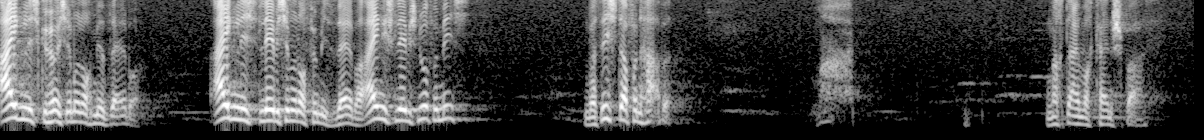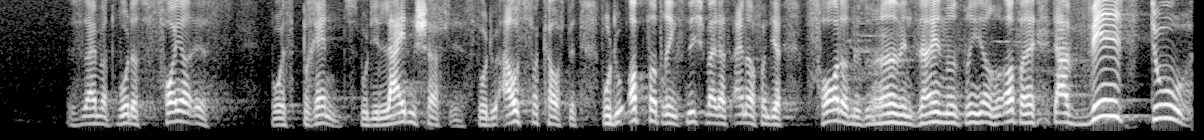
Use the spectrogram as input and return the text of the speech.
eigentlich gehöre ich immer noch mir selber. Eigentlich lebe ich immer noch für mich selber. Eigentlich lebe ich nur für mich. Und was ich davon habe, Mann, macht einfach keinen Spaß. Es ist einfach, wo das Feuer ist, wo es brennt, wo die Leidenschaft ist, wo du ausverkauft bist, wo du Opfer bringst, nicht weil das einer von dir fordert und so, ah, wenn es sein muss, bringe ich auch ein Opfer. Da willst du,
